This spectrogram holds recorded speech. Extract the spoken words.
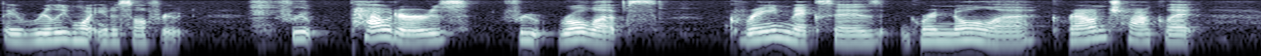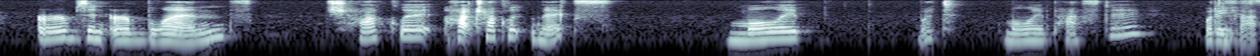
They really want you to sell fruit. Fruit powders, fruit roll ups, grain mixes, granola, ground chocolate, herbs and herb blends, chocolate, hot chocolate mix, mole, what? Mole paste? What is that?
